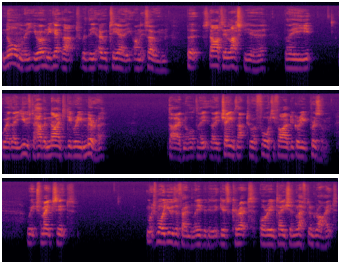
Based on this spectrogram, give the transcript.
Normally you only get that with the OTA on its own but starting last year they where they used to have a 90 degree mirror diagonal, they, they changed that to a 45 degree prism, which makes it much more user friendly because it gives correct orientation left and right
